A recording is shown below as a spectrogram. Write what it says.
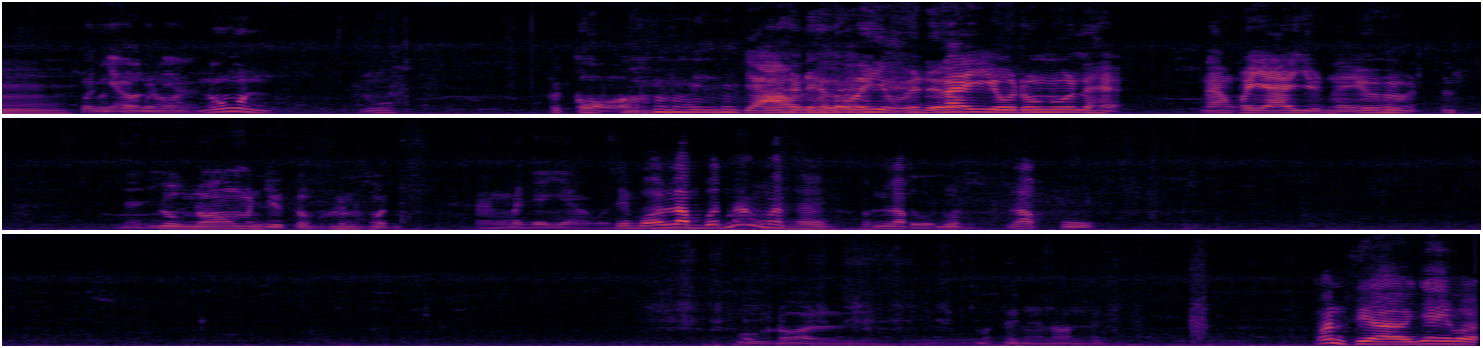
อืมก้นต้ยาวนก้นนู้ยานวนู่น ไปเกาะมันยายาววเดี๋เดี๋ยยววมาอยู่ไม่เดิมได้อยู่ตรงนู้นแหละ นางพญาอยู่ไหน ลูกน้องมันอยู่ตรงนู้นหมด หางมันจะยาวกว่าเสียนี้บอลรับเบิดนั่งมาเลยมันรับดุดรับปลูกพวกรอดเลยมาขึ้นกันนอนเลย มันเสียใหญ่บ่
